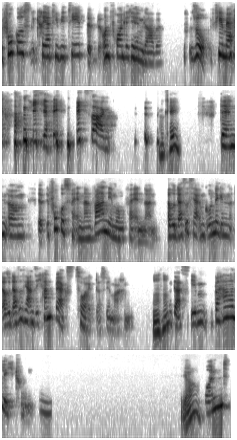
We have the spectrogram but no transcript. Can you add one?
Fokus, Kreativität und freundliche Hingabe. So, viel mehr kann ich ja nicht sagen. Okay. Denn ähm, Fokus verändern, Wahrnehmung verändern. Also das ist ja im Grunde, also das ist ja an sich Handwerkszeug, das wir machen. Mhm. Das eben beharrlich tun. Ja. Und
